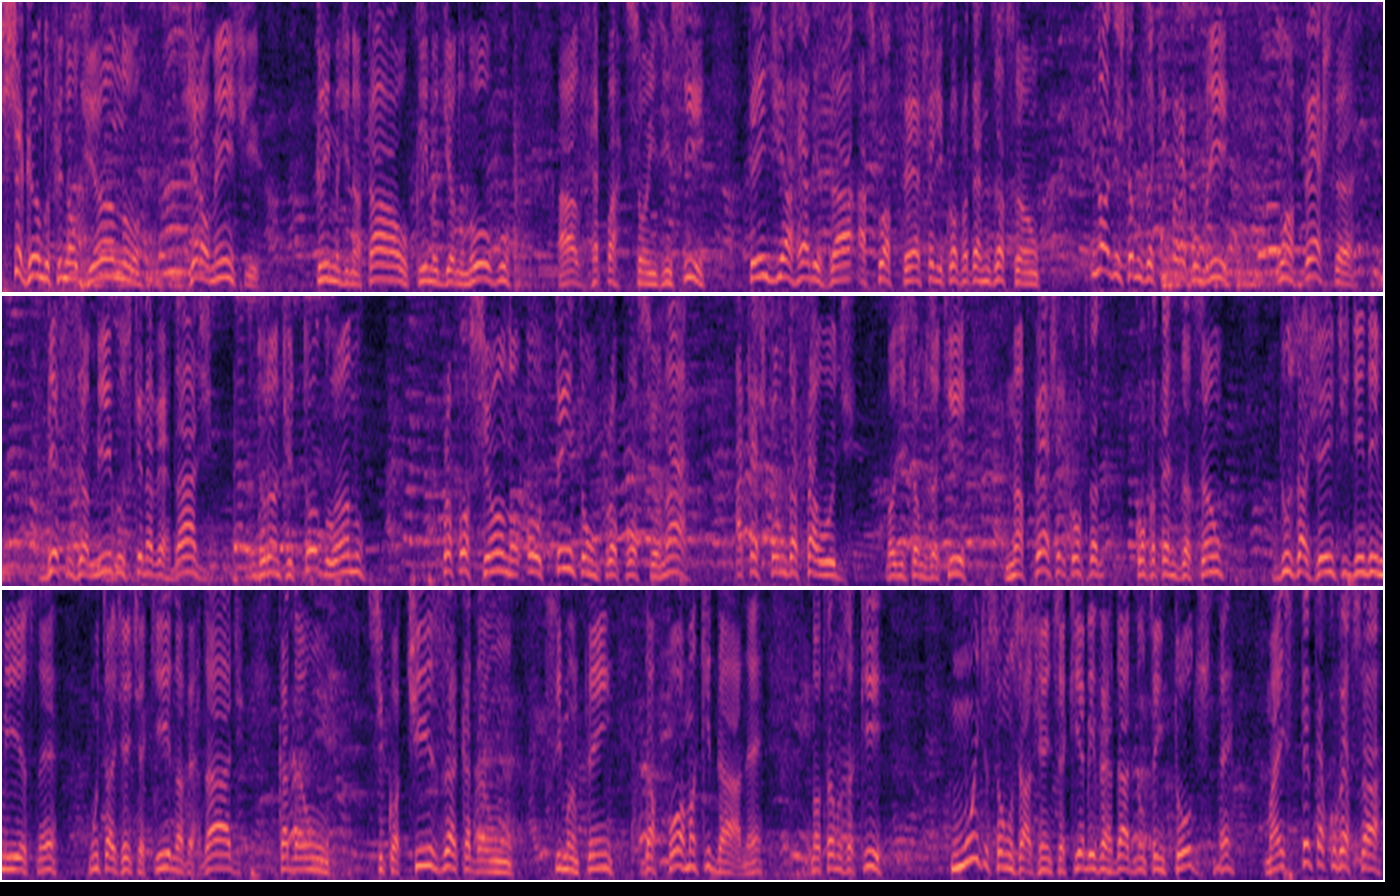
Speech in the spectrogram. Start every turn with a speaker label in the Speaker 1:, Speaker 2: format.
Speaker 1: Chegando o final de ano, geralmente clima de Natal, clima de Ano Novo, as repartições em si tende a realizar a sua festa de confraternização. E nós estamos aqui para cumprir uma festa desses amigos que, na verdade, durante todo o ano proporcionam ou tentam proporcionar a questão da saúde. Nós estamos aqui na festa de confraternização dos agentes de endemias, né? Muita gente aqui, na verdade, cada um se cotiza, cada um se mantém da forma que dá, né? Notamos aqui, muitos são os agentes aqui, é bem verdade, não tem todos, né? Mas tentar conversar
